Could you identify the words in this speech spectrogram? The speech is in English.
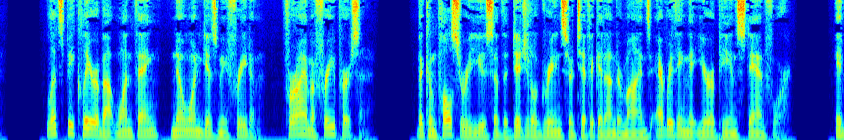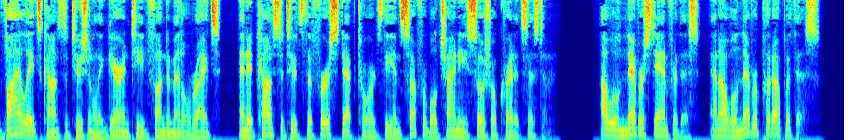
Let's be clear about one thing no one gives me freedom, for I am a free person. The compulsory use of the digital green certificate undermines everything that Europeans stand for. It violates constitutionally guaranteed fundamental rights, and it constitutes the first step towards the insufferable Chinese social credit system. I will never stand for this, and I will never put up with this.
